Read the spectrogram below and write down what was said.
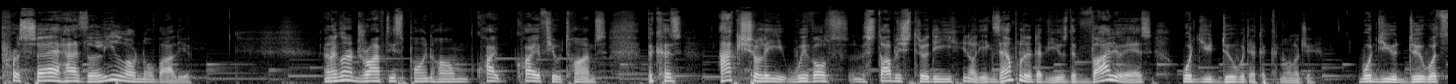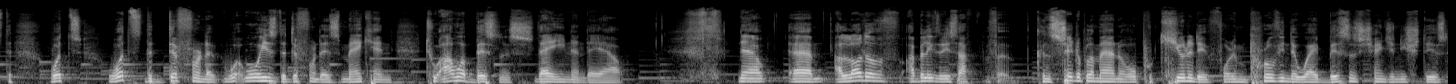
per se has little or no value. And I'm going to drive this point home quite quite a few times because actually we've also established through the you know the example that I've used the value is what do you do with the technology. What do you do? What's the what's what's the different what, what is the difference it's making to our business day in and day out? Now, um, a lot of I believe there is a considerable amount of opportunity for improving the way business change initiatives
